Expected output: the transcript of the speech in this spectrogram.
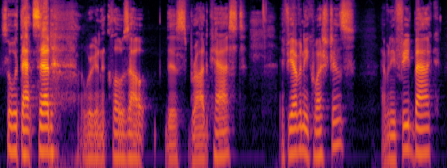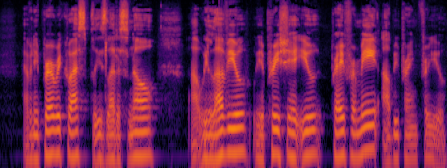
So, with that said, we're going to close out this broadcast. If you have any questions, have any feedback, have any prayer requests, please let us know. Uh, we love you. We appreciate you. Pray for me. I'll be praying for you.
